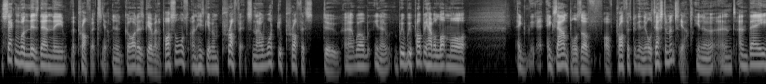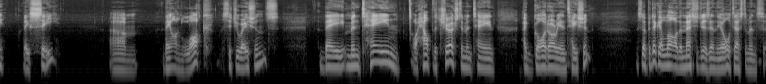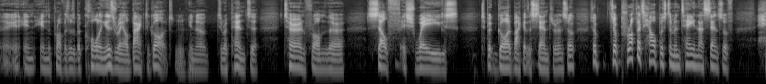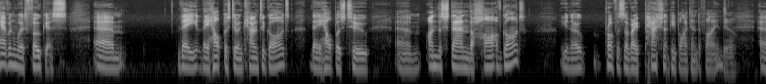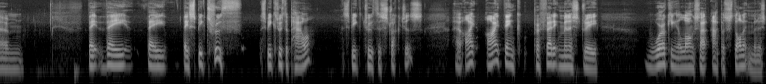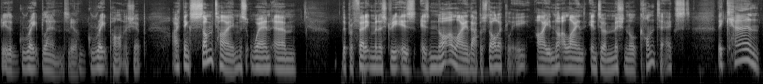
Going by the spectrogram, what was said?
The second one is then the the prophet. Yeah. You know, God has given apostles and He's given prophets. Now, what do prophets do? Uh, well, you know, we, we probably have a lot more ex- examples of of prophets in the Old Testament. Yeah. You know, and and they they see, um, they unlock situations, they maintain or help the church to maintain a God orientation. So, particularly a lot of the messages in the Old Testament, uh, in in, in the prophets, was about calling Israel back to God. You know, to repent, to turn from their selfish ways, to put God back at the center. And so, so, so prophets help us to maintain that sense of heavenward focus. Um, they they help us to encounter God. They help us to um, understand the heart of God. You know, prophets are very passionate people. I tend to find. Yeah. Um, they they they they speak truth, speak truth to power, speak truth to structures. Uh, I I think prophetic ministry working alongside apostolic ministry is a great blend, Yeah. great partnership. I think sometimes when um, the prophetic ministry is is not aligned apostolically, i.e., not aligned into a missional context, they can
